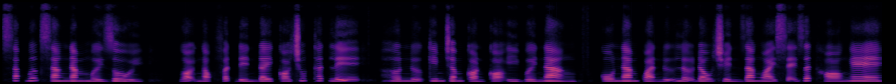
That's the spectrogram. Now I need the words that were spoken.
sắp bước sang năm mới rồi. Gọi Ngọc Phật đến đây có chút thất lễ, hơn nữa Kim Trâm còn có ý với nàng. Cô nam quả nữ lỡ đâu truyền ra ngoài sẽ rất khó nghe.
